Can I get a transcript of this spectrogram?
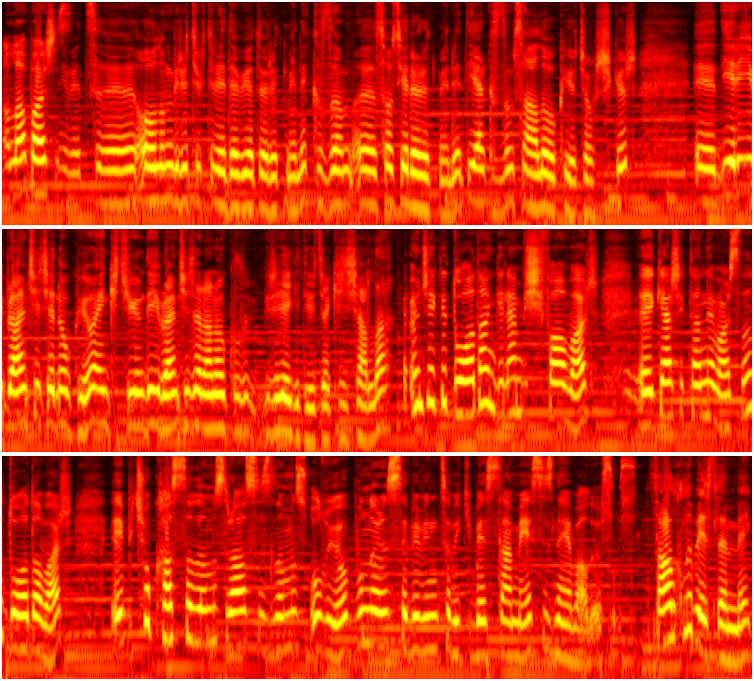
Allah bağışlasın. Evet. e, oğlum biri Türk Dili Edebiyat öğretmeni, kızım e, sosyal öğretmeni, diğer kızım sağlığı okuyor çok şükür. E, diğeri İbrahim Çeçen'i okuyor. En küçüğüm de İbrahim Çeçen Anaokulu 1'e gidecek inşallah. Öncelikle doğadan gelen bir şifa var. Eee, gerçekten ne varsa da doğada var. Eee, Birçok hastalığımız, rahatsızlığımız oluyor. Bunların sebebini tabii ki beslenmeye siz neye bağlıyorsunuz? Sağlıklı beslenmek,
